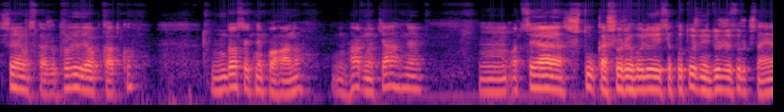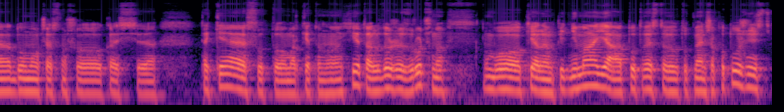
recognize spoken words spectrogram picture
Що я вам скажу? Провів я обкатку. Досить непогано. Гарно тягне. Оця штука, що регулюється потужність, дуже зручна. Я думав, чесно, що якась е, таке, що то маркетинговий хід, але дуже зручно, бо килим піднімає, а тут виставив тут менша потужність,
